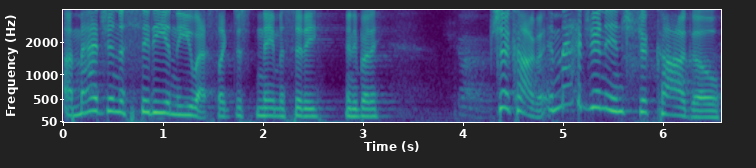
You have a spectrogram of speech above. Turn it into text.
Imagine a city in the U.S. Like just name a city. Anybody? Chicago. Chicago. Imagine in Chicago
